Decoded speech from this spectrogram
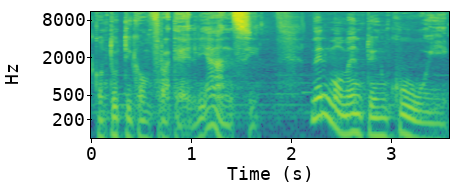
con tutti i confratelli, anzi, nel momento in cui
